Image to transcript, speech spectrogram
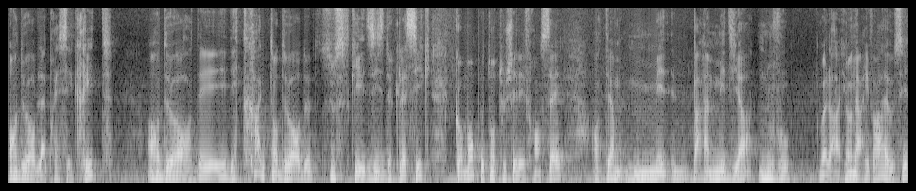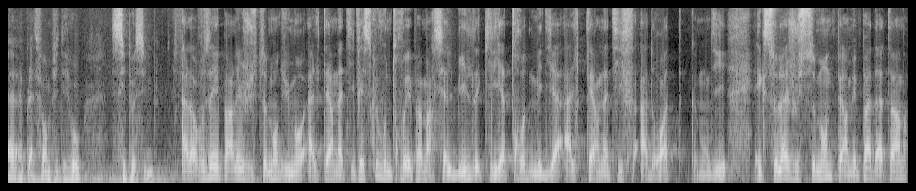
en dehors de la presse écrite, en dehors des, tracts, en dehors de tout ce qui existe de classique, comment peut-on toucher les Français en termes par un média nouveau? Voilà, et on arrivera aussi à la plateforme vidéo, si possible. Alors, vous avez parlé justement du mot alternatif. Est-ce que vous ne trouvez pas, Martial Bild, qu'il y a trop de médias alternatifs à droite, comme on dit, et que cela, justement, ne permet pas d'atteindre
